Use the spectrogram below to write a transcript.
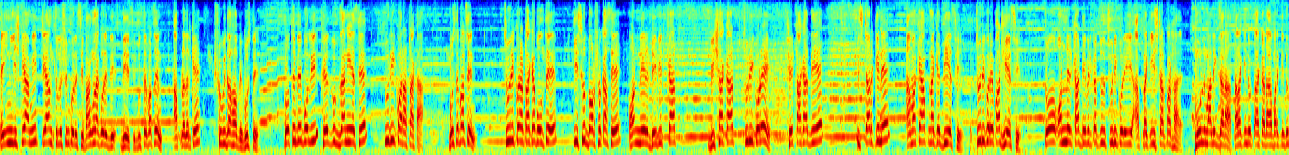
এই ইংলিশকে আমি ট্রান্সলেশন করেছি, বাংলা করে দিয়েছি, বুঝতে পারছেন? আপনাদেরকে সুবিধা হবে, বুঝতে? প্রথমে বলি ফেসবুক জানিয়েছে চুরি করা টাকা। বুঝতে পারছেন? চুরি করা টাকা বলতে কিছু দর্শক আছে, অন্যের ডেবিট কার্ড ভিসা কার্ড চুরি করে সে টাকা দিয়ে স্টার কিনে আমাকে আপনাকে দিয়েছে, চুরি করে পাঠিয়েছে। তো অন্যের কার্ড ডেবিট কার্ড যদি চুরি করে আপনাকে স্টার পাঠায় মূল মালিক যারা, তারা কিন্তু টাকাটা আবার কিন্তু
